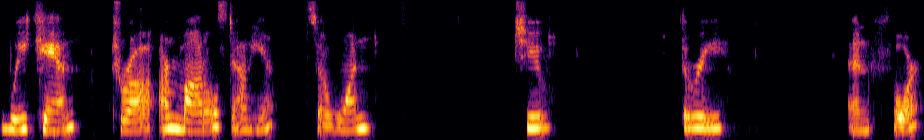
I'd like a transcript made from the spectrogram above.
we can draw our models down here. So one, two, three, and four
